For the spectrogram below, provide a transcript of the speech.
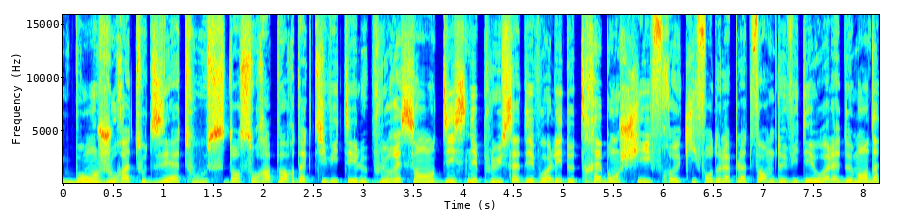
Bonjour à toutes et à tous. Dans son rapport d'activité le plus récent, Disney Plus a dévoilé de très bons chiffres qui font de la plateforme de vidéo à la demande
